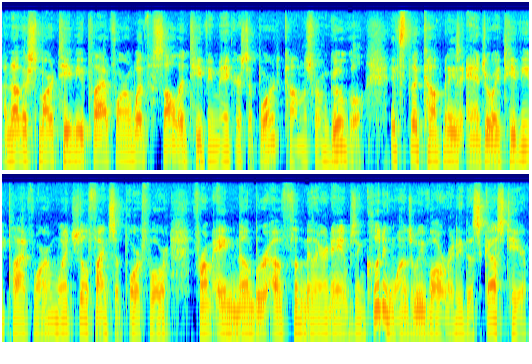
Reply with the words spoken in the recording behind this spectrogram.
Another smart TV platform with solid TV Maker support comes from Google. It's the company's Android TV platform, which you'll find support for from a number of familiar names, including ones we've already discussed here.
